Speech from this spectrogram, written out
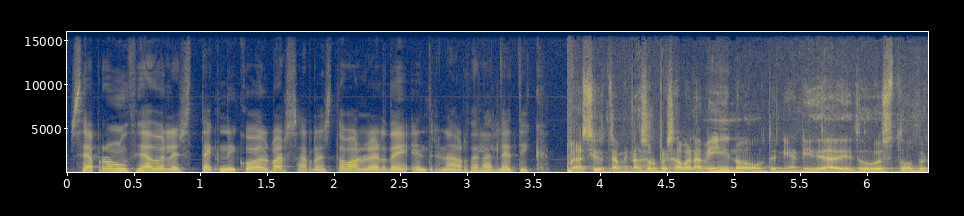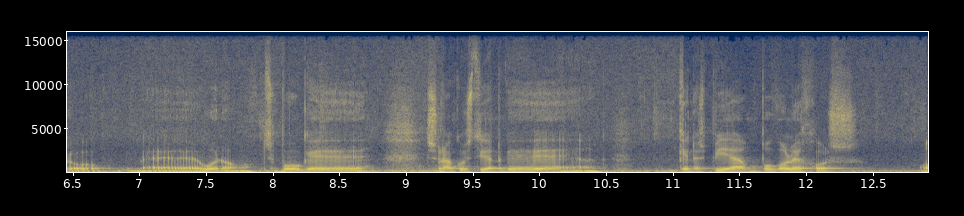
se ha pronunciado el ex técnico del Barça, Ernesto Valverde, entrenador del Athletic. Ha sido también una sorpresa para mí, no tenía ni idea de todo esto, pero eh, bueno, supongo que es una cuestión que, que nos pilla un poco lejos, o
